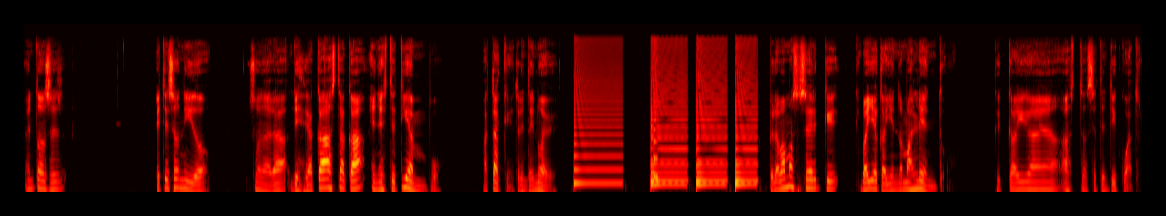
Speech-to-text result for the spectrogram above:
entonces este sonido sonará desde acá hasta acá en este tiempo. Ataque, 39. Pero vamos a hacer que vaya cayendo más lento, que caiga hasta 74.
